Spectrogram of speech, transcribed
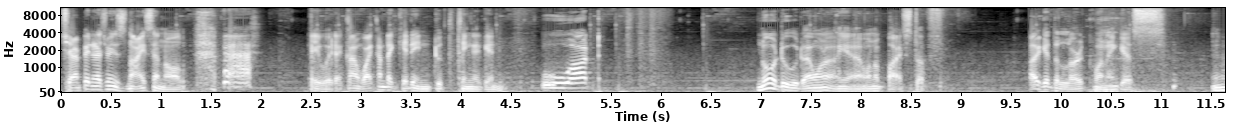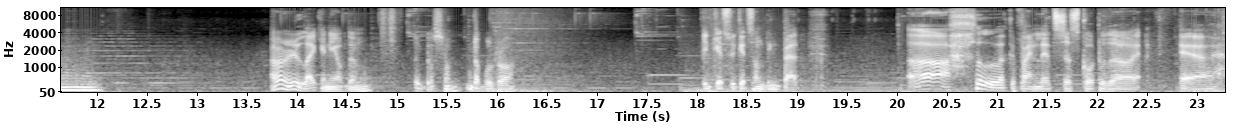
Champion attachment is nice and all. Ah! Hey, wait, I can't. Why can't I get into the thing again? What? No, dude. I wanna. Yeah, I wanna buy stuff. I'll get the lurk one, I guess. Mm. I don't really like any of them. Take this one. Double draw. In case we get something bad. Ah, okay, fine. Let's just go to the uh,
